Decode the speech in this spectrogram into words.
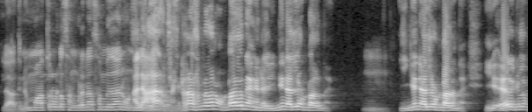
അല്ല അതിനും മാത്രമുള്ള സംഘടനാ സംവിധാനം അല്ല ആ. സംഘടനാ സംവിധാനം ഉണ്ടാകുന്നത് എങ്ങനെയാണ് ഇങ്ങനെയല്ല ഉണ്ടാകുന്നത്. ഇങ്ങനെയല്ല ഉണ്ടാകുന്നത് ഈ ഏതെങ്കിലും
